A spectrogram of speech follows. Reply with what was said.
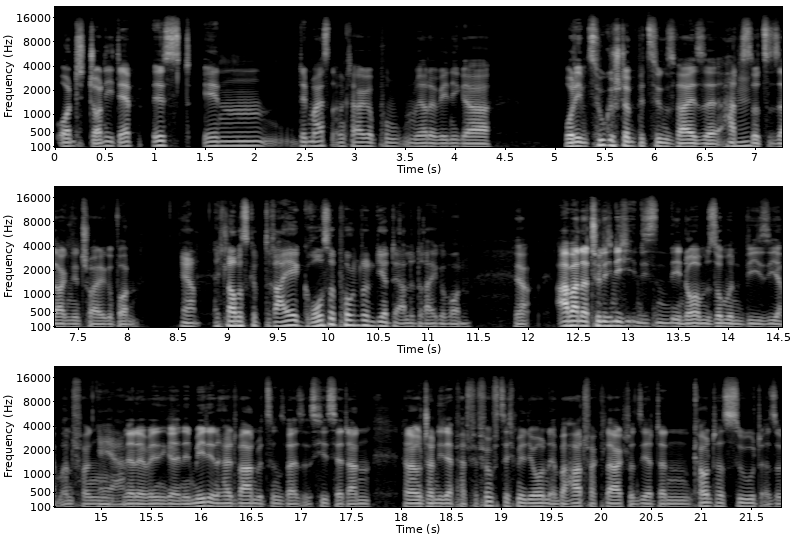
Und Johnny Depp ist in den meisten Anklagepunkten mehr oder weniger, wurde ihm zugestimmt, beziehungsweise hat Mhm. sozusagen den Trial gewonnen. Ja, ich glaube, es gibt drei große Punkte und die hat er alle drei gewonnen. Aber natürlich nicht in diesen enormen Summen, wie sie am Anfang Ja, ja. mehr oder weniger in den Medien halt waren, beziehungsweise es hieß ja dann, keine Ahnung, Johnny Depp hat für 50 Millionen Amber Hart verklagt und sie hat dann Countersuit, also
